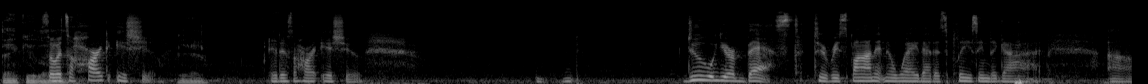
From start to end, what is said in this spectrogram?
Thank you, Lord. So it's a heart issue. Yeah. It is a heart issue do your best to respond in a way that is pleasing to God. Uh,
